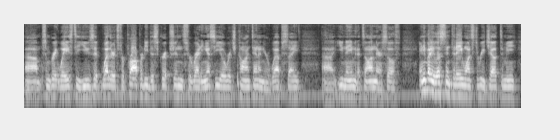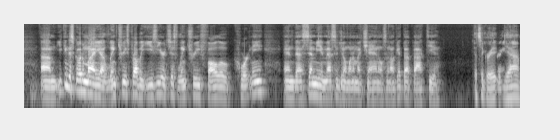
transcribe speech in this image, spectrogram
Um, some great ways to use it, whether it's for property descriptions, for writing SEO rich content on your website, uh, you name it, it's on there. So if anybody listening today wants to reach out to me, um, you can just go to my uh, link tree. It's probably easier. It's just Linktree follow Courtney and uh, send me a message on one of my channels, and I'll get that back to you. That's a great, yeah.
